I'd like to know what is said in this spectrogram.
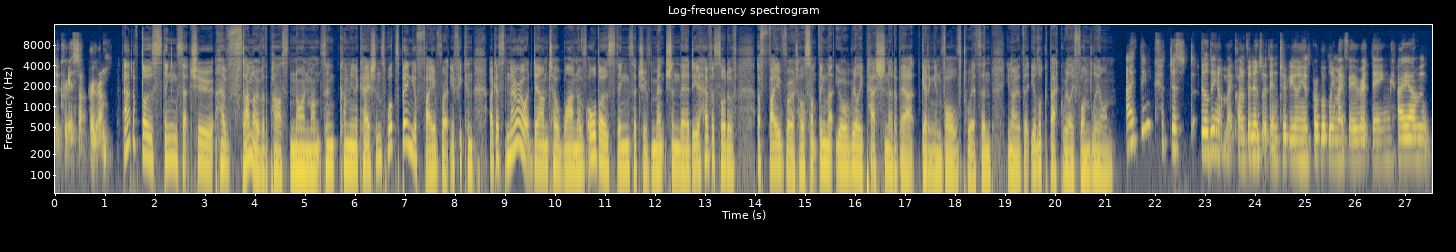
the Career Start program. Out of those things that you have done over the past nine months in communications, what's been your favourite? If you can, I guess, narrow it down to one of all those things that you've mentioned there, do you have a sort of a favourite or something that you're really passionate about getting involved with and, you know, that you look back really fondly on? I think just building up my confidence with interviewing is probably my favorite thing. I um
